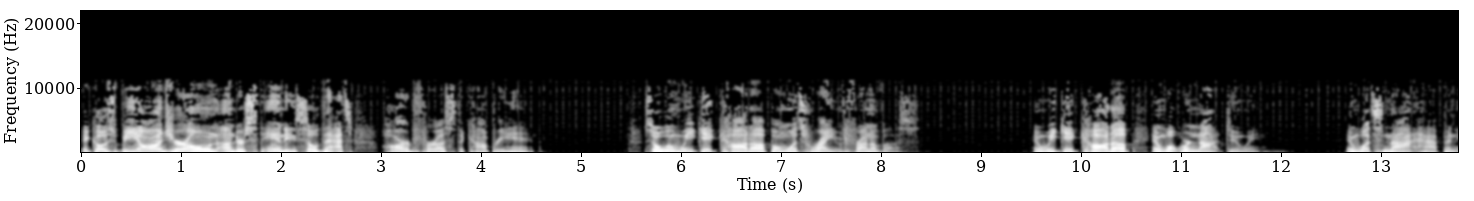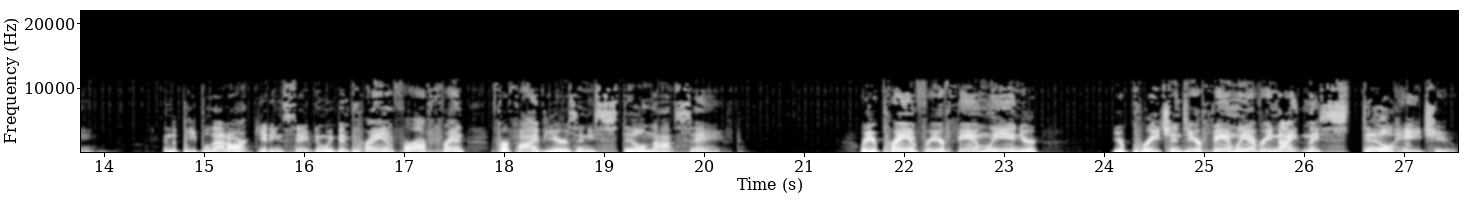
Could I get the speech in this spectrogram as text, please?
It goes beyond your own understanding. So that's hard for us to comprehend. So when we get caught up on what's right in front of us, and we get caught up in what we're not doing, and what's not happening and the people that aren't getting saved. And we've been praying for our friend for five years and he's still not saved. Or you're praying for your family and you're, you're preaching to your family every night and they still hate you.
